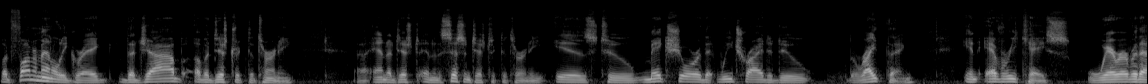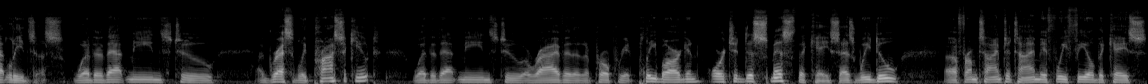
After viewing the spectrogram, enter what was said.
But fundamentally, Greg, the job of a district attorney uh, and, a dist- and an assistant district attorney is to make sure that we try to do the right thing in every case, wherever that leads us, whether that means to aggressively prosecute, whether that means to arrive at an appropriate plea bargain, or to dismiss the case, as we do uh, from time to time if we feel the case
